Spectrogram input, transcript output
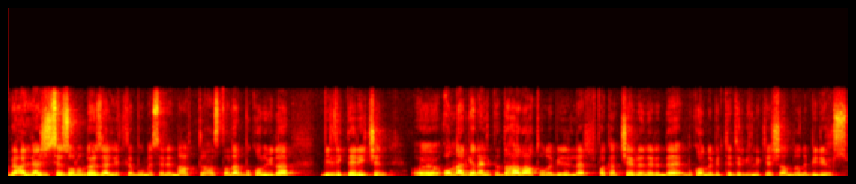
ve alerji sezonunda özellikle bu meselenin arttığı hastalar bu konuyu da bildikleri için e, onlar genellikle daha rahat olabilirler. Fakat çevrelerinde bu konuda bir tedirginlik yaşandığını biliyoruz.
